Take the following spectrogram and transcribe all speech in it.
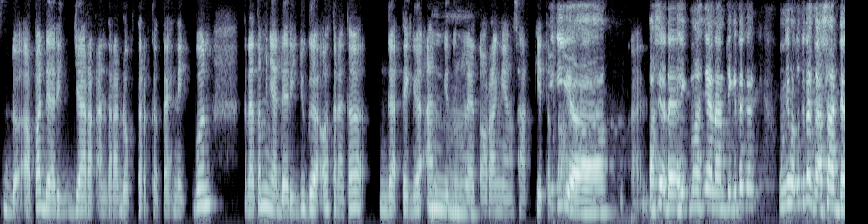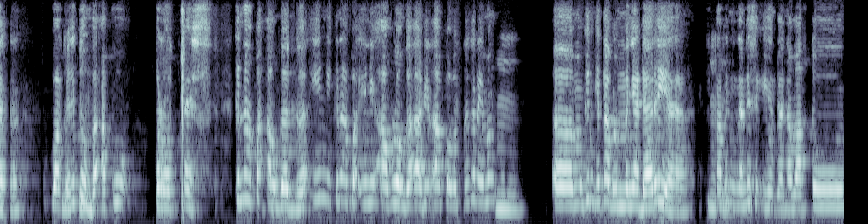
do, apa dari jarak antara dokter ke teknik pun ternyata menyadari juga oh ternyata nggak tegaan hmm. gitu ngeliat orang yang sakit atau iya kan. pasti ada hikmahnya nanti kita mungkin waktu kita nggak sadar waktu Betul. itu mbak aku protes kenapa aku gagal ini kenapa ini Allah nggak adil apa waktu kan emang hmm. Uh, mungkin kita belum menyadari ya hmm. tapi nanti seiring waktu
